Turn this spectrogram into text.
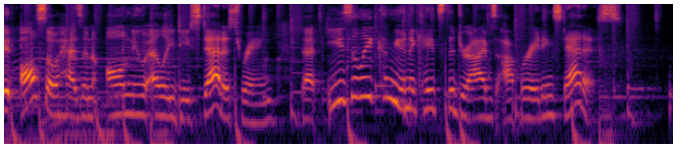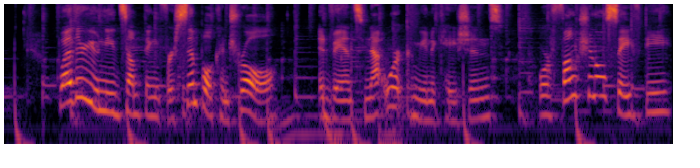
It also has an all-new LED status ring that easily communicates the drive's operating status. Whether you need something for simple control, advanced network communications, or functional safety,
